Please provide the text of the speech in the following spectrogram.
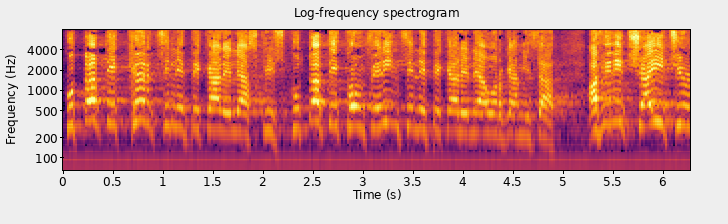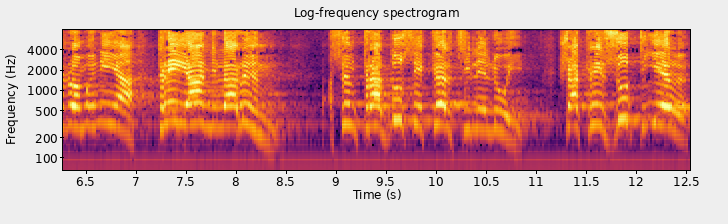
cu toate cărțile pe care le-a scris, cu toate conferințele pe care le-a organizat. A venit și aici în România trei ani la rând. Sunt traduse cărțile lui și a crezut el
